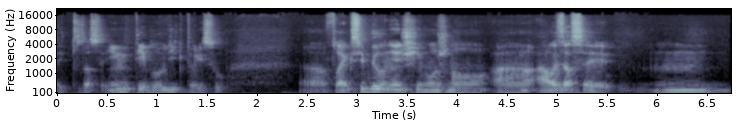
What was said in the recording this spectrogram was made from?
je to zase iný typ ľudí, ktorí sú flexibilnejší možno, a, ale zase mm,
